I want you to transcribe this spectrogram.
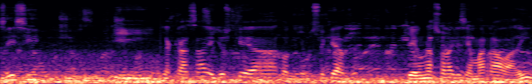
Sí, sí. Y la casa de ellos queda, donde yo me estoy quedando, queda en una zona que se llama Rabadín.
